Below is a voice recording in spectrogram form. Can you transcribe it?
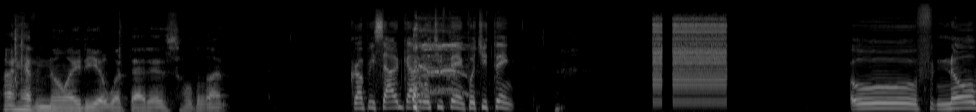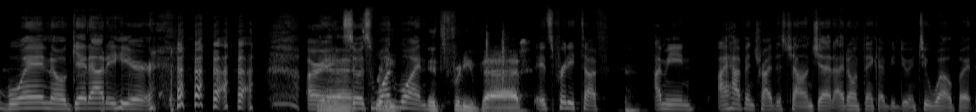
I have no idea what that is. Hold on. Grumpy Sound Guy, what you think? What you think? Oof, no bueno. Get out of here. All right, Yeah, so it's pretty- 1 1. It's pretty bad. It's pretty tough. I mean, I haven't tried this challenge yet. I don't think I'd be doing too well, but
